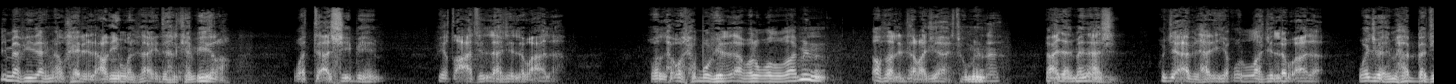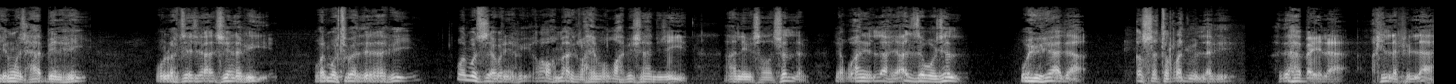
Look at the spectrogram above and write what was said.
لما في ذلك من الخير العظيم والفائدة الكبيرة والتأسي بهم في طاعة الله جل وعلا. والحب في الله والوضوء من أفضل الدرجات ومن أعلى المنازل وجاء في الحديث يقول الله جل وعلا وجبت محبتي المتحابين فيه والمتجالسين فيه والمتبذلين فيه والمتزاورين فيه رواه مالك رحمه الله بسند جيد عن النبي صلى الله عليه وسلم. يقول عن الله عز وجل وفي هذا قصة الرجل الذي ذهب إلى خلة في الله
